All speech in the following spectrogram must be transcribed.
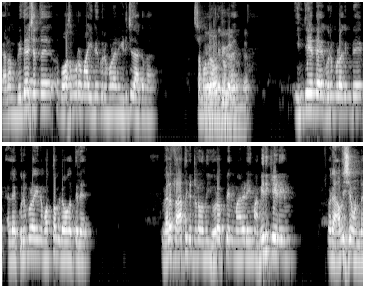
കാരണം വിദേശത്ത് ബോധപൂർവമായി ഇന്ത്യൻ കുരുമുളകിനെ ഇടിച്ചു ശ്രമങ്ങൾ നടത്തിയിട്ടുണ്ട് ഇന്ത്യയുടെ കുരുമുളകിന്റെ അല്ലെ കുരുമുളകിന്റെ മൊത്തം ലോകത്തിൽ വില താത്ത് കിട്ടണമെന്ന് യൂറോപ്യന്മാരുടെയും അമേരിക്കയുടെയും ഒരാവശ്യമുണ്ട്.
